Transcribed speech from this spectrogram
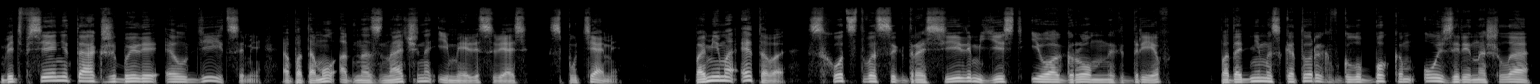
Ведь все они также были элдийцами, а потому однозначно имели связь с путями. Помимо этого, сходство с Игдрасилем есть и у огромных древ, под одним из которых в глубоком озере нашла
